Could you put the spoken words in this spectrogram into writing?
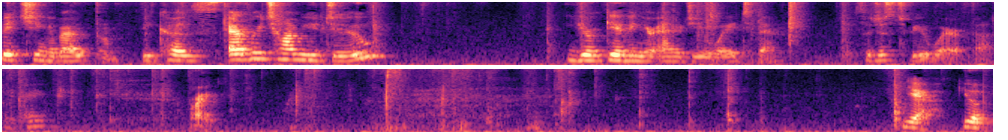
bitching about them because every time you do, you're giving your energy away to them. So just to be aware of that, okay? Right. Yeah, look,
